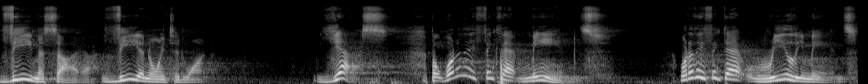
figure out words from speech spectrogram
The Messiah, the anointed one? Yes. But what do they think that means? What do they think that really means?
